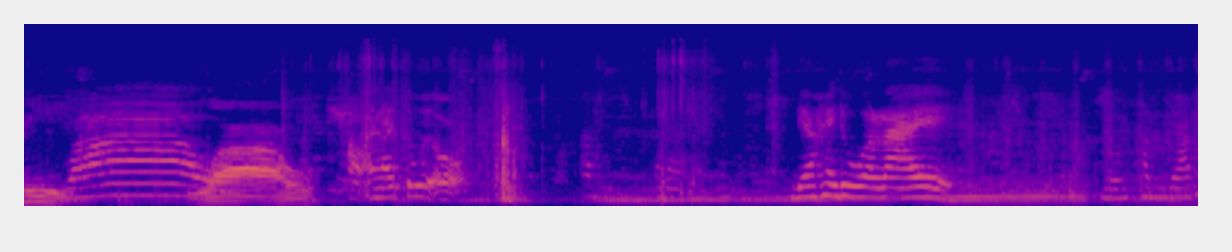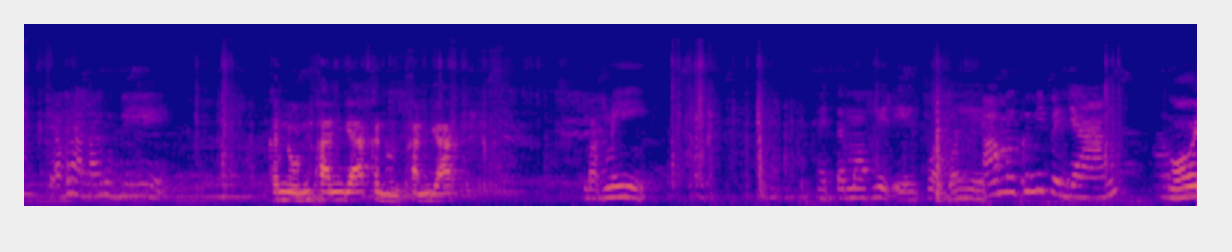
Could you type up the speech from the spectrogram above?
นี่ ว้าว ว้าว เอาอะไรตุ้ยออก เดี๋ยวให้ดูอะไร หนูทำยักษ์จะเอาไปทำอะไรคุณพี่ขนุนพันยักษ์ขนุนพันยักษ์บักมี่ให้ตะมองเห็ดเองพวกบ่เห็ด อ้าวมันคือมีเป็นยางโอ้ย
